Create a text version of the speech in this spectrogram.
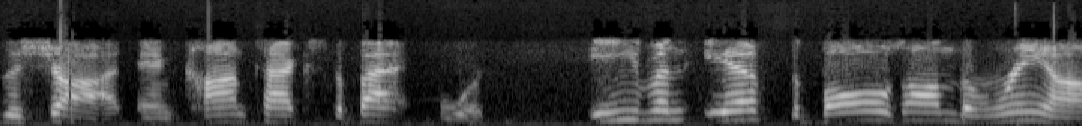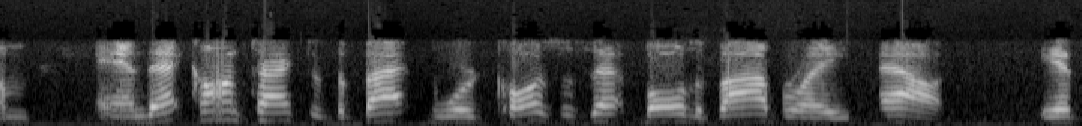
the shot and contacts the backboard, even if the ball's on the rim and that contact of the backboard causes that ball to vibrate out, it's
